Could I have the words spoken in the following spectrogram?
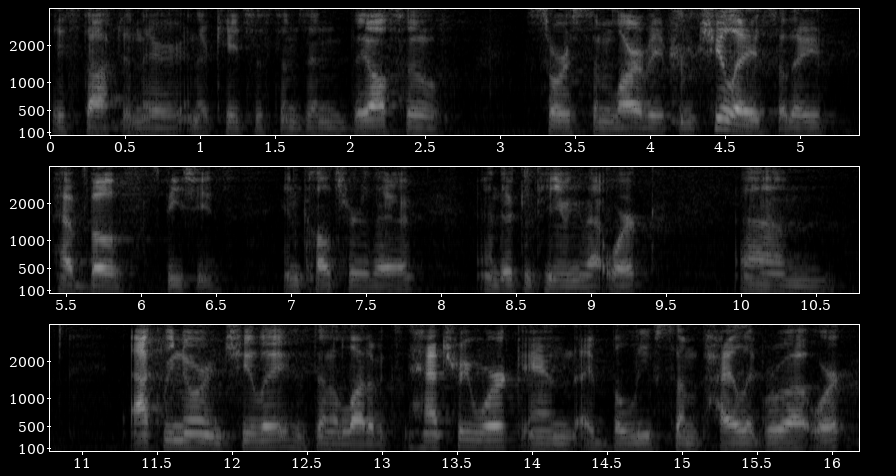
they stocked in their in their cage systems. And they also sourced some larvae from Chile, so they have both species in culture there, and they're continuing that work. Um, Aquinor in Chile has done a lot of hatchery work and I believe some pilot grow out work.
